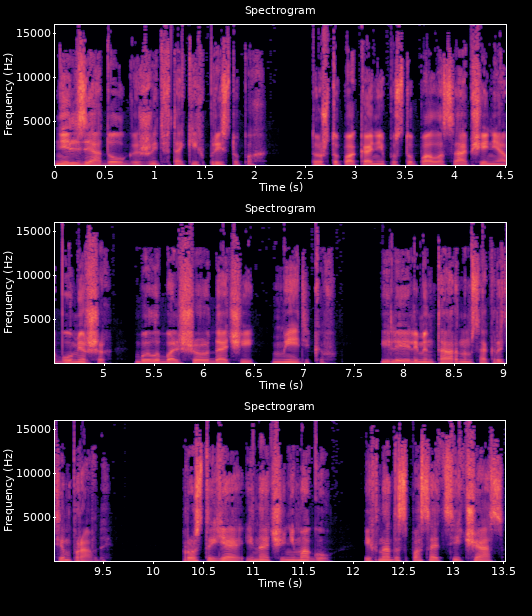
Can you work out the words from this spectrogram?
Нельзя долго жить в таких приступах. То, что пока не поступало сообщение об умерших, было большой удачей медиков или элементарным сокрытием правды. Просто я иначе не могу. Их надо спасать сейчас,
